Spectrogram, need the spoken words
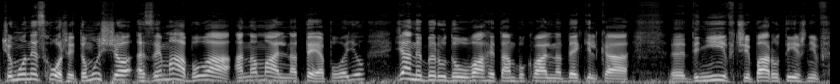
Чому не схожий? Тому що зима була аномально теплою. Я не беру до уваги там буквально декілька е, днів чи пару тижнів,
